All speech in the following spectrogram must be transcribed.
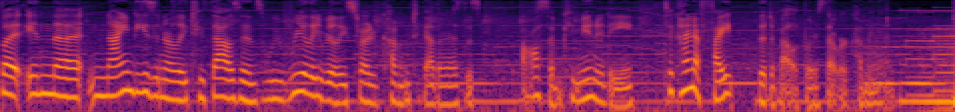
But in the 90s and early 2000s, we really, really started coming together as this awesome community to kind of fight the developers that were coming in.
